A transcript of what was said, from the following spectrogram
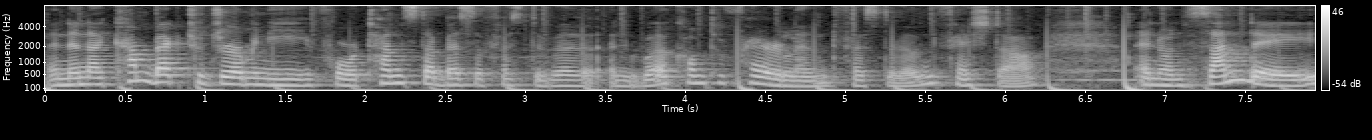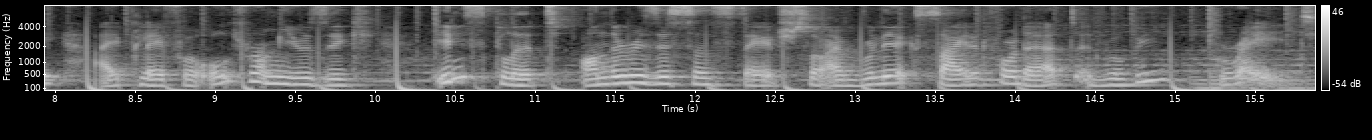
and then I come back to Germany for Tanz der Festival and welcome to Fairyland Festival in Vechta. And on Sunday I play for Ultra Music in Split on the Resistance stage. So I'm really excited for that. It will be great.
